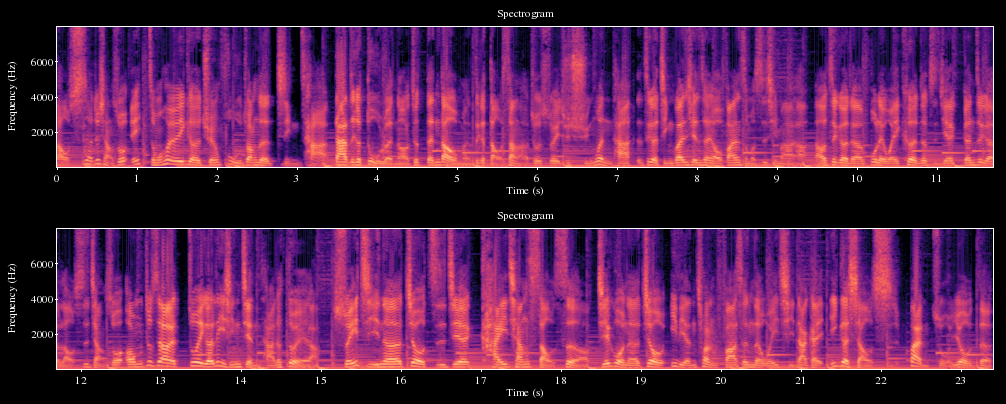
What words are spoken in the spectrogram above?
老师啊就想说，哎，怎么会有一个全副武装的警察搭这个渡轮哦，就登到我们这个岛上啊，就所以去询问他。这个警官先生有发生什么事情吗？啊，然后这个呢，布雷维克就直接跟这个老师讲说，哦，我们就是要做一个例行检查就对了。随即呢，就直接开枪扫射哦，结果呢，就一连串发生的为期大概一个小时半左右的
